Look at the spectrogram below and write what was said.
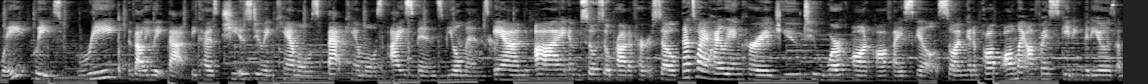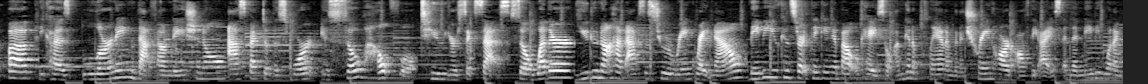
late, please re-evaluate that because she is doing camels, back camels, I spins, Biellmanns, and I am so, so proud of her. So that's why I highly encourage you to work on off-ice skills. So I'm gonna pop all my off-ice skating videos above because learning that foundational aspect of the sport is so helpful to your success. So whether you do not have access to a rink right now, maybe you can start thinking about, okay, so I'm gonna plan, I'm gonna train hard off the ice, and then maybe when I'm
